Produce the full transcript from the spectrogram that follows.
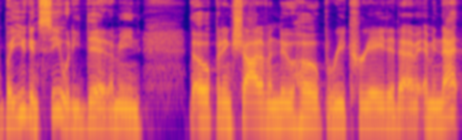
but you can see what he did. I mean, the opening shot of A New Hope recreated. I mean, I mean that.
